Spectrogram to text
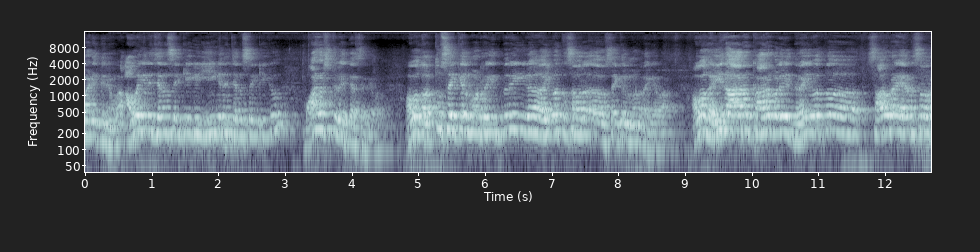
ಮಾಡಿದ್ದೀನೋ ಅವಾಗಿನ ಜನಸಂಖ್ಯೆಗೂ ಈಗಿನ ಜನಸಂಖ್ಯೆಗೂ ಬಹಳಷ್ಟು ವ್ಯತ್ಯಾಸ ಆಗ್ಯಾವ ಅವಾಗ. ಹತ್ತು ಸೈಕಲ್ ಮೋಟ್ರ್ ಇದ್ರೆ ಈಗ ಐವತ್ತು ಸಾವಿರ ಸೈಕಲ್ ಮೋಟ್ರ್ ಆಗ್ಯಾವ. ಅವಾಗ ಐದಾರು ಕಾರುಗಳು ಇದ್ರೆ ಇವತ್ತು ಸಾವಿರ, ಎರಡು ಸಾವಿರ,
